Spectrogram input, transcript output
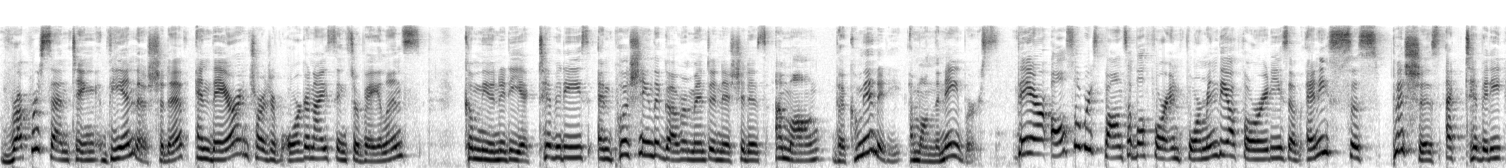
representing the initiative and they are in charge of organizing surveillance, community activities, and pushing the government initiatives among the community, among the neighbors. They are also responsible for informing the authorities of any suspicious activity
